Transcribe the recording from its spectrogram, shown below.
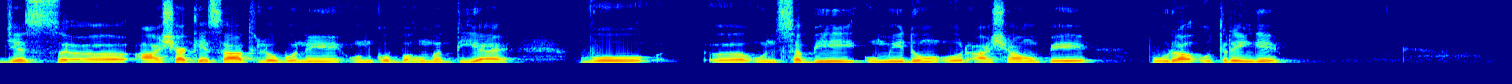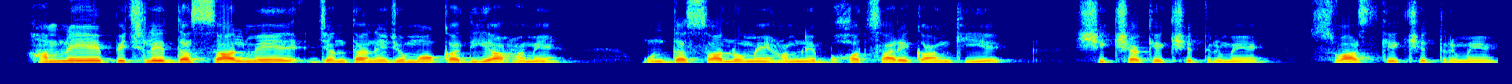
जिस आशा के साथ लोगों ने उनको बहुमत दिया है, वो उन सभी उम्मीदों और आशाओं पे पूरा उतरेंगे। हमने पिछले दस साल में जनता ने जो मौका दिया हमें, उन दस सालों में हमने बहुत सारे काम किए, शिक्षा के क्षेत्र में स्वास्थ्य के क्षेत्र में,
